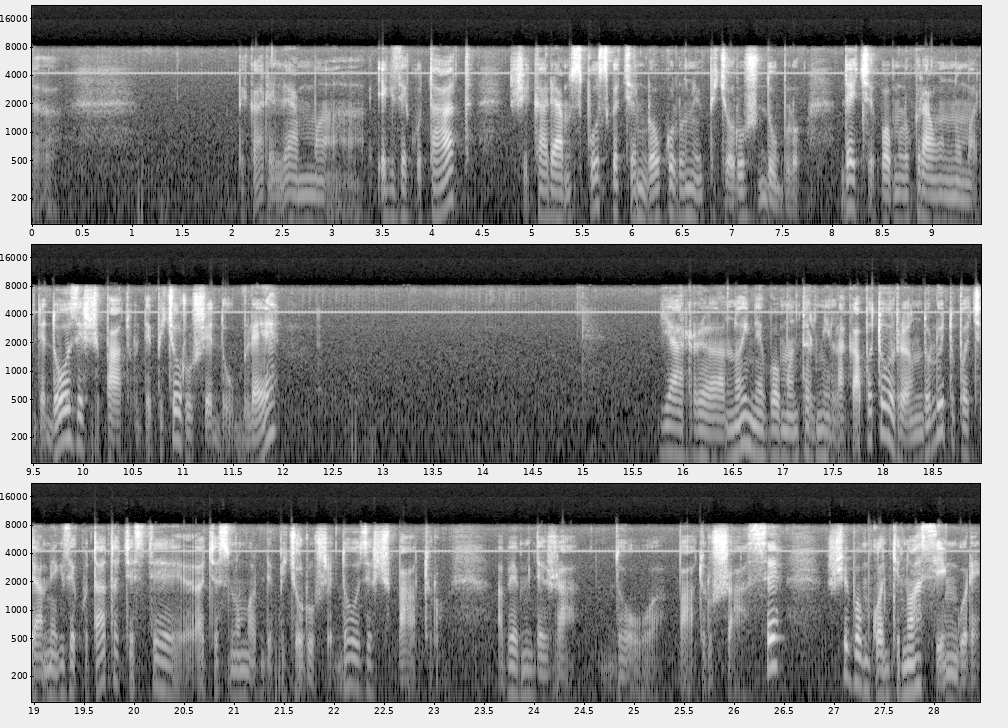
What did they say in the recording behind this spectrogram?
uh, pe care le-am executat și care am spus că țin locul unui picioruș dublu. Deci vom lucra un număr de 24 de piciorușe duble, iar uh, noi ne vom întâlni la capătul rândului după ce am executat aceste, acest număr de piciorușe, 24. Avem deja 2, 4, 6 și vom continua singure.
